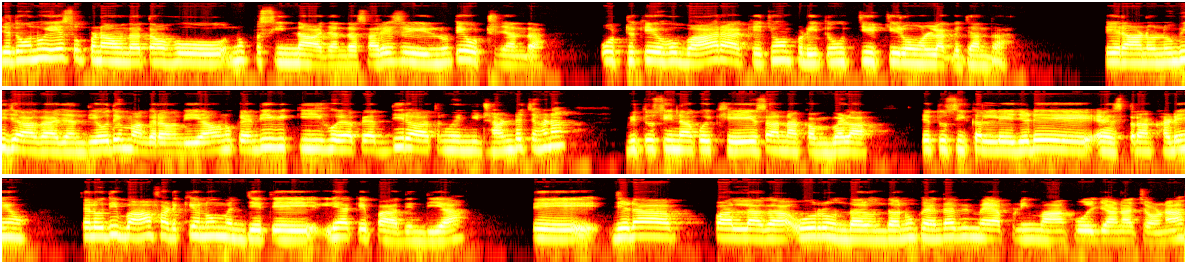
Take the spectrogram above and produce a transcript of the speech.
ਜਦੋਂ ਉਹਨੂੰ ਇਹ ਸੁਪਨਾ ਆਉਂਦਾ ਤਾਂ ਉਹ, ਉਹਨੂੰ ਪਸੀਨਾ ਆ ਜਾਂਦਾ ਸਾਰੇ ਸਰੀਰ ਨੂੰ ਤੇ ਉੱਠ ਜਾਂਦਾ। ਉੱਠ ਕੇ ਉਹ ਬਾਹਰ ਆ ਕੇ ਝੌਂਪੜੀ ਤੋਂ ਉੱਚੀ ਉੱਚੀ ਰੋਣ ਲੱਗ ਜਾਂਦਾ। ਤੇ ਰਾਣੋ ਨੂੰ ਵੀ ਜਾਗ ਆ ਜਾਂਦੀ, ਉਹਦੇ ਮਗਰ ਆਉਂਦੀ ਆ। ਉਹਨੂੰ ਕਹਿੰਦੀ ਵੀ ਕੀ ਹੋਇਆ ਪਿਆ? ਅੱਧੀ ਰਾਤ ਨੂੰ ਇੰਨੀ ਠੰਡ 'ਚ ਹਨਾ, ਵੀ ਤੁਸੀਂ ਨਾ ਕੋਈ ਖੇਸ ਆ, ਨਾ ਕੰਬਲ ਆ, ਤੇ ਤੁਸੀਂ ਇਕੱਲੇ ਜਿਹੜੇ ਇਸ ਤਰ੍ਹਾਂ ਖੜੇ ਹੋ। ਚਲ ਉਹਦੀ ਬਾਹ ਫੜ ਕੇ ਉਹਨੂੰ ਮੰਜੇ ਤੇ ਲਿਆ ਕੇ ਪਾ ਦਿੰਦੀ ਆ। ਤੇ ਜਿਹੜਾ ਪਾਲਾ ਗਾ ਉਹ ਰੋਂਦਾ ਰੋਂਦਾ ਉਹਨੂੰ ਕਹਿੰਦਾ ਵੀ ਮੈਂ ਆਪਣੀ ਮਾਂ ਕੋਲ ਜਾਣਾ ਚਾਹਣਾ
